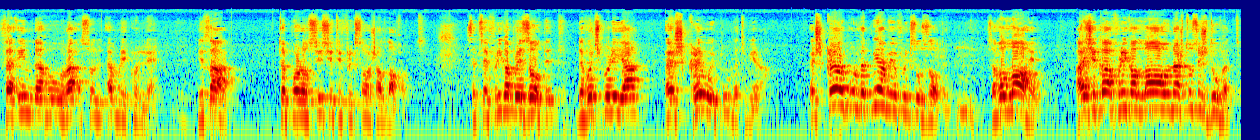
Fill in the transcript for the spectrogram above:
fa innahu ra'sul amri kullih. I tha, Të porosis që t'i frikësohesh Allahut, sepse frika prej Zotit, devotshmëria, është kreu i punëve të mira. Është kreu i punëve të mira me iu frikësu Zotit. Se vallahi, ai që ka frikë Allahun ashtu siç duhet,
